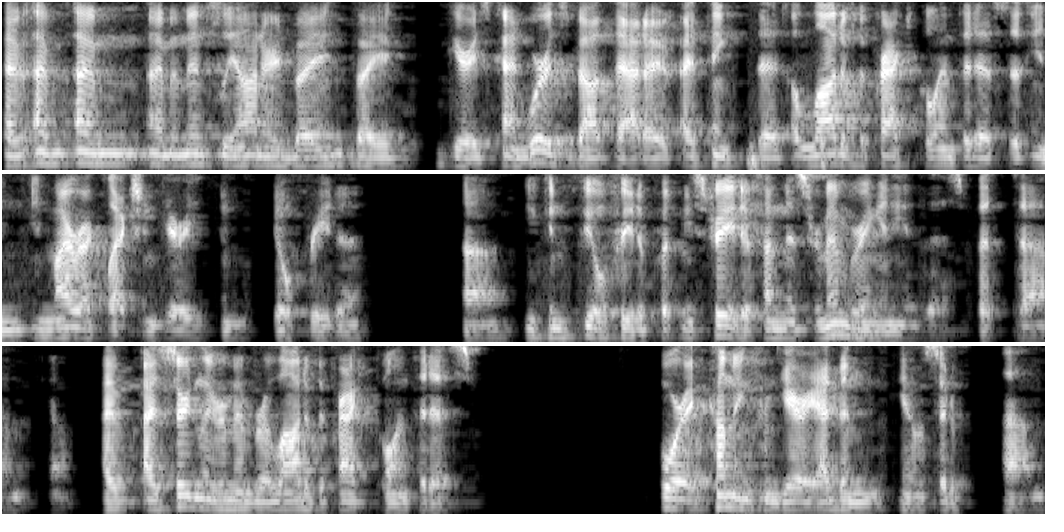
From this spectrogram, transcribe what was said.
I'm, I'm, I'm immensely honored by, by Gary's kind words about that. I, I, think that a lot of the practical impetus in, in my recollection, Gary, you can feel free to uh, you can feel free to put me straight if I'm misremembering any of this. But um, you know, I, I, certainly remember a lot of the practical impetus for it coming from Gary. I'd been you know sort of um,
